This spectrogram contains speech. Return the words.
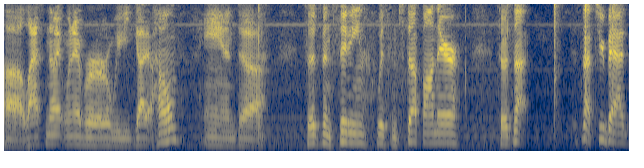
uh, last night whenever we got it home. And uh, so it's been sitting with some stuff on there. So it's not it's not too bad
